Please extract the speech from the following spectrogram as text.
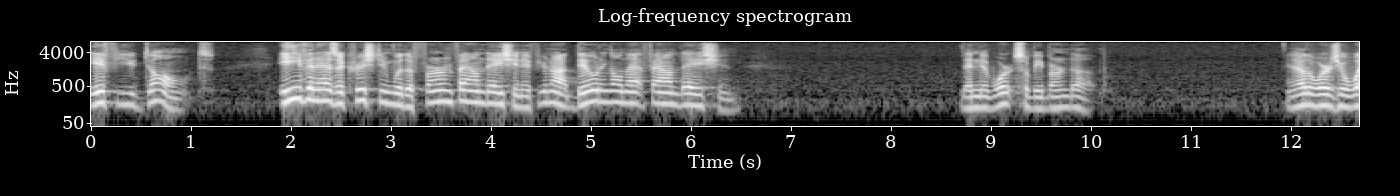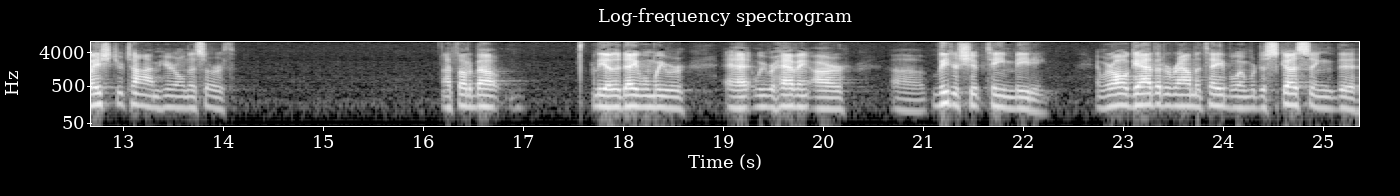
If you don't, even as a Christian with a firm foundation, if you're not building on that foundation, then the works will be burned up. In other words, you'll waste your time here on this earth. I thought about the other day when we were at, we were having our uh, leadership team meeting. And we're all gathered around the table and we're discussing the,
